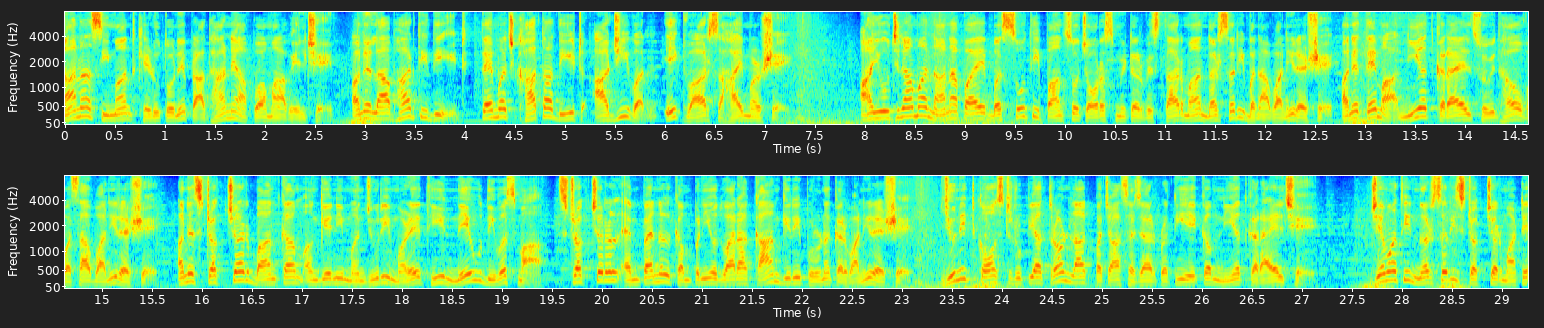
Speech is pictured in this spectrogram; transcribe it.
નાના સીમાંત ખેડૂતોને પ્રાધાન્ય આપવામાં આવેલ છે અને લાભાર્થી દીઠ તેમજ ખાતા દીઠ આજીવન એકવાર સહાય મળશે. આ યોજનામાં નાના પાયે બસો થી પાંચસો ચોરસ મીટર વિસ્તારમાં નર્સરી બનાવવાની રહેશે અને તેમાં નિયત કરાયેલ સુવિધાઓ વસાવવાની રહેશે અને સ્ટ્રક્ચર બાંધકામ અંગેની મંજૂરી મળેથી નેવું દિવસમાં સ્ટ્રક્ચરલ એમ્પેનલ કંપનીઓ દ્વારા કામગીરી પૂર્ણ કરવાની રહેશે. યુનિટ કોસ્ટ રૂપિયા ત્રણ લાખ પચાસ હજાર પ્રતિ એકમ નિયત કરાયેલ છે. જેમાંથી નર્સરી સ્ટ્રક્ચર માટે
